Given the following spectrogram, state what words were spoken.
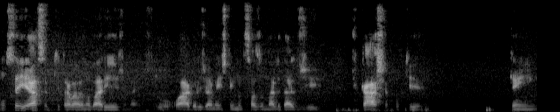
não sei essa porque trabalha no varejo, mas o agro geralmente tem muita sazonalidade de, de caixa, porque tem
